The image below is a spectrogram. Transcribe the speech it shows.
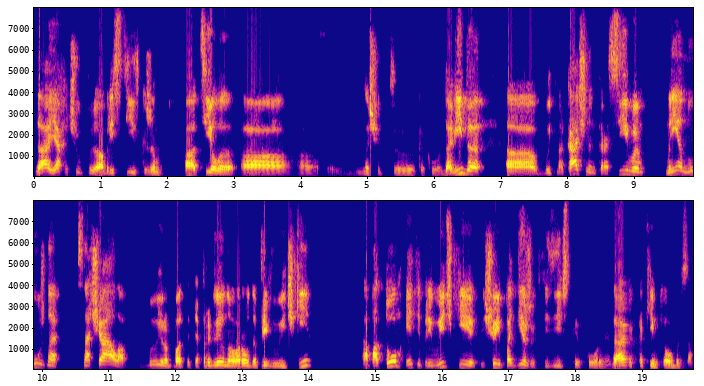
Да, я хочу обрести, скажем, а, тело, а, а, значит, э, как его, Давида, быть накачанным, красивым. Мне нужно сначала выработать определенного рода привычки, а потом эти привычки еще и поддерживать в физической форме, да, каким-то образом.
